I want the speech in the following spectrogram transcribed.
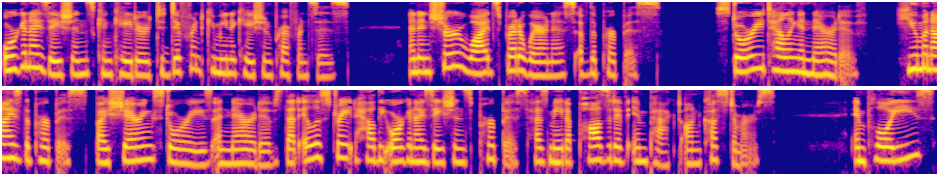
organizations can cater to different communication preferences and ensure widespread awareness of the purpose. Storytelling and narrative Humanize the purpose by sharing stories and narratives that illustrate how the organization's purpose has made a positive impact on customers, employees,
